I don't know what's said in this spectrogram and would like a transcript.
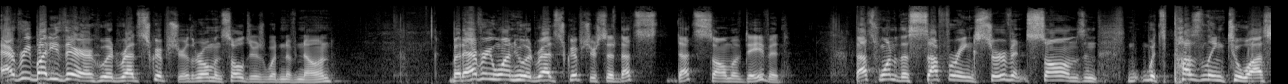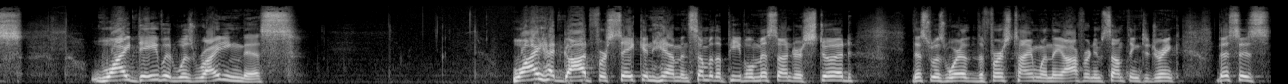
everybody there who had read Scripture, the Roman soldiers wouldn't have known, but everyone who had read Scripture said, that's, that's Psalm of David. That's one of the suffering servant psalms, and what's puzzling to us why David was writing this. Why had God forsaken him? And some of the people misunderstood. This was where the first time when they offered him something to drink. This is,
